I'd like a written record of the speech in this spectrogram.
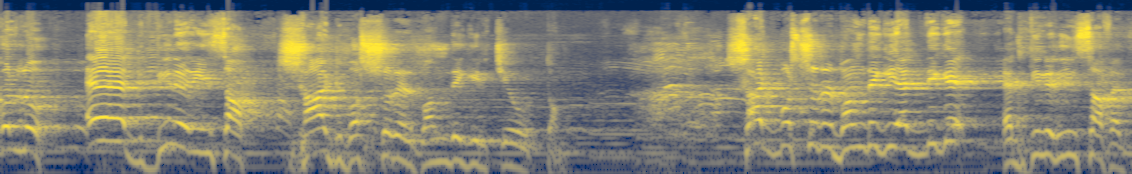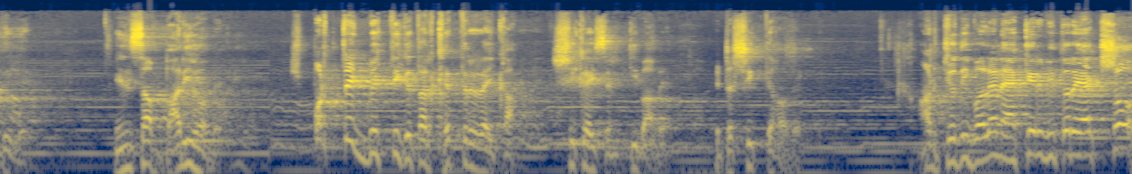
করল, এক দিনের ইনসাফ ষাট বৎসরের বন্দেগীর চেয়ে উত্তম। ষাট বৎসরের বন্দেগি একদিকে, একদিনের ইনসাফ একদিকে। ইনসাফ বাড়ি হবে। প্রত্যেক ব্যক্তিকে তার ক্ষেত্রে রেখা শিখাইছেন কীভাবে? এটা শিখতে হবে। আর যদি বলেন একের ভিতরে একশো,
